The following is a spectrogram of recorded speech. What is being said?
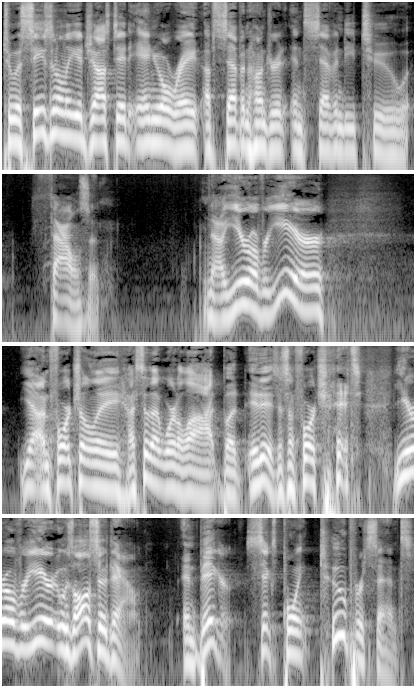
to a seasonally adjusted annual rate of 772,000. Now, year over year, yeah, unfortunately, I said that word a lot, but it is. It's unfortunate. year over year, it was also down and bigger, 6.2%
